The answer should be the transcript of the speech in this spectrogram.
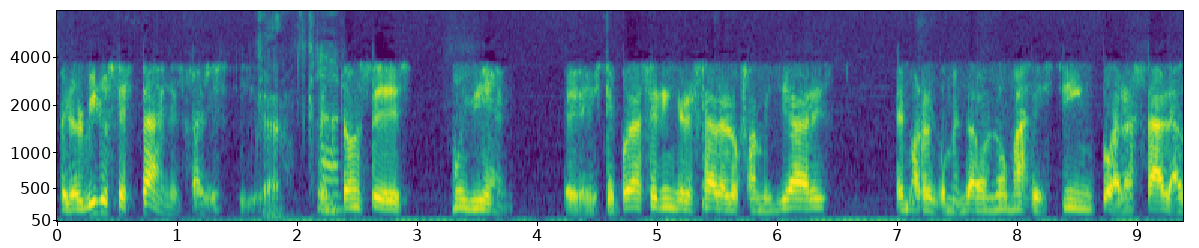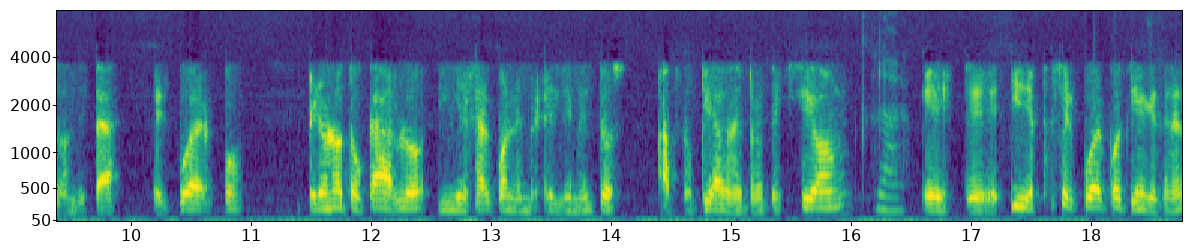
pero el virus está en el fallecido. Entonces, muy bien, eh, se puede hacer ingresar a los familiares, hemos recomendado no más de cinco a la sala donde está el cuerpo, pero no tocarlo, ingresar con elementos apropiados de protección. Este, y después el cuerpo tiene que tener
